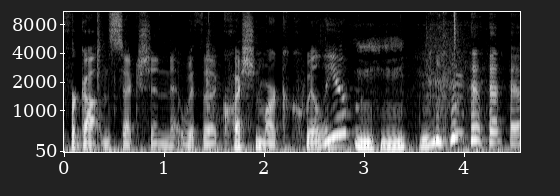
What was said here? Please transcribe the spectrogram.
forgotten section with a question mark Quillium. Mm-hmm.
